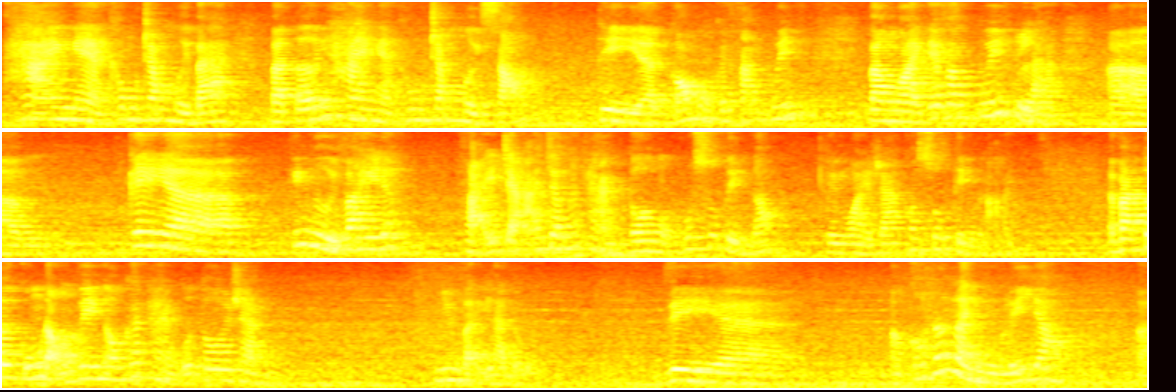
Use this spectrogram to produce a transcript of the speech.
2013 và tới 2016 thì à, có một cái phán quyết. Và ngoài cái phán quyết là à, cái à, cái người vay đó phải trả cho khách hàng tôi một số tiền gốc thì ngoài ra có số tiền lãi và tôi cũng động viên ông khách hàng của tôi rằng như vậy là đủ. Vì à, à, có rất là nhiều lý do. À,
